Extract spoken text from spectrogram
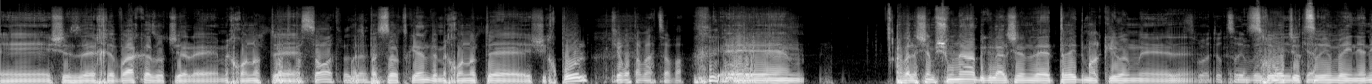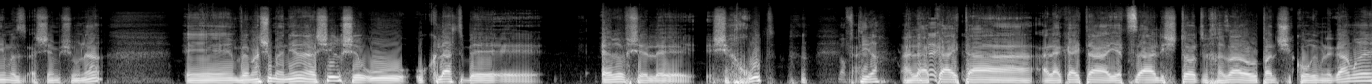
אה, שזה חברה כזאת של אה, מכונות... אה, מדפסות וזה, מדפסות, כן, ומכונות אה, שכפול. מכיר אותה מהצבא. אה, אבל השם שונה בגלל שהם אה, trademark, כאילו הם... אה, זכויות יוצרים זכויות ועניינים, יוצרים ועניינים, אז השם שונה. אה, ומשהו מעניין על השיר שהוא הוקלט בערב של אה, שכרות. מפתיע. הלהקה הייתה, הלהקה הייתה יצאה לשתות וחזרה לאולפן שיכורים לגמרי,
